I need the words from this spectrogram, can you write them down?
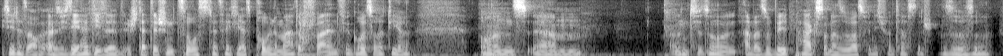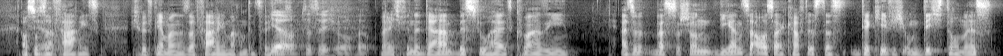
ich sehe das auch, also ich sehe halt diese städtischen Zoos tatsächlich als problematisch, vor allem für größere Tiere. Und ähm, und so, aber so Wildparks oder sowas finde ich fantastisch. Also so, auch so Safaris. Ich würde gerne mal eine Safari machen tatsächlich. Ja, tatsächlich auch, ja. Weil ich finde, da bist du halt quasi, also was schon die ganze Aussagekraft ist, dass der Käfig um dich drum ist,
